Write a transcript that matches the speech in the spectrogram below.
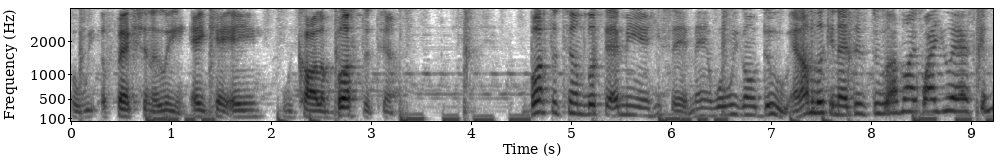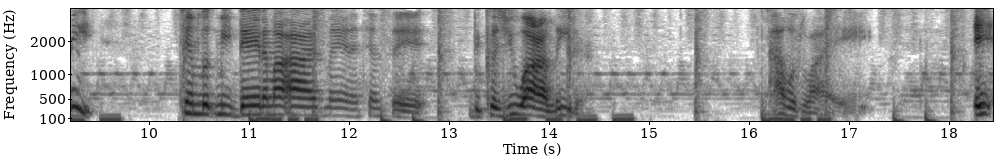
but we affectionately, aka, we call him Buster Tim. Buster Tim looked at me and he said, "Man, what we gonna do?" And I'm looking at this dude. I'm like, "Why you asking me?" Tim looked me dead in my eyes, man, and Tim said, "Because you are a leader." I was like, it,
